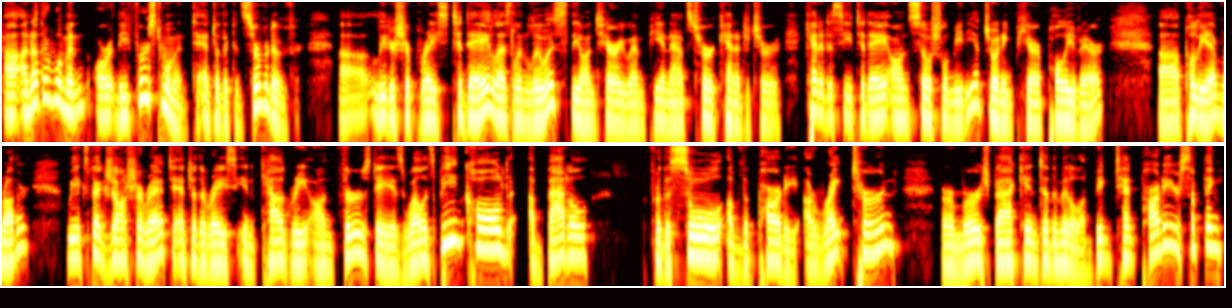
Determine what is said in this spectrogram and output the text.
Uh, another woman, or the first woman to enter the Conservative uh, leadership race today, Leslyn Lewis, the Ontario MP, announced her candidature, candidacy today on social media, joining Pierre Poilievre, uh, rather. We expect Jean Charest to enter the race in Calgary on Thursday as well. It's being called a battle for the soul of the party, a right turn or emerge back into the middle? A big tent party or something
